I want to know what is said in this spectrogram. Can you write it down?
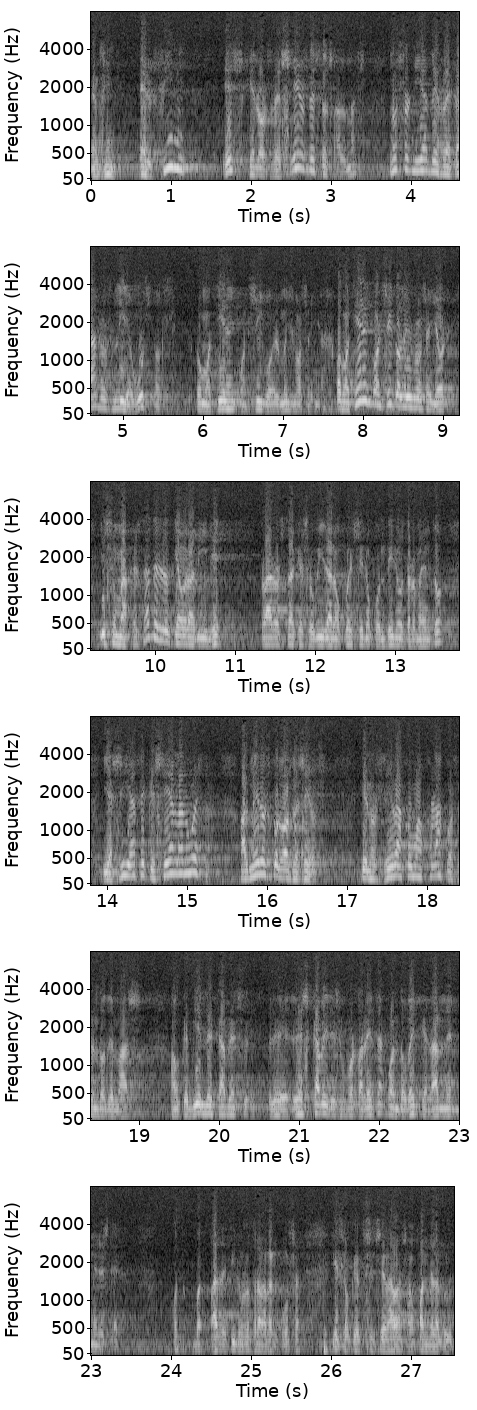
En fin, el fin es que los deseos de estas almas no son ya de regalos ni de gustos, como tienen consigo el mismo Señor. Como tienen consigo el mismo Señor y su majestad es el que ahora vive, claro está que su vida no fue sino continuo tormento, y así hace que sea la nuestra, al menos con los deseos, que nos lleva como a flacos en lo demás, aunque bien les cabe, de su fortaleza cuando ve que dan menester. Va a decirnos otra gran cosa, que es lo que obsesionaba San Juan de la Cruz.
